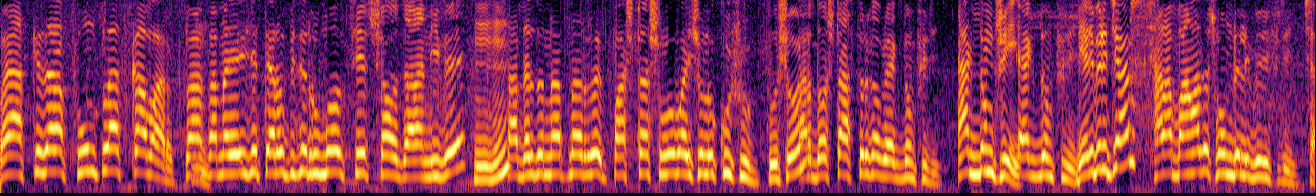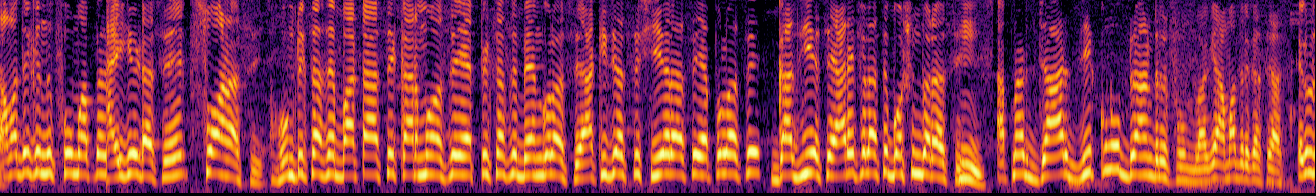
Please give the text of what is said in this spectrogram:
ভাই আজকে যারা ফোম প্লাস কাভার প্লাস আপনার এই যে তেরো পিসের রুমাল সেট সহ যারা নিবে তাদের জন্য আপনার পাঁচটা ষোলো বাই ষোলো কুসুম কুশন আর দশটা আস্তর খাবার একদম ফ্রি একদম ফ্রি একদম ফ্রি ডেলিভারি চার্জ সারা বাংলাদেশ হোম ডেলিভারি ফ্রি। আমাদের কিন্তু ফোম আপনার হাইগ্রেড আছে সোয়ান আছে হোমটেক্স আছে বাটা আছে কার্মো আছে অ্যাপেক্স আছে বেঙ্গল আছে আকিজ আছে শিয়ার আছে অ্যাপোলো আছে গাজি আছে আরএফএল আছে বসুন্ধরা আছে। আপনার যার যে কোনো ব্র্যান্ডের ফোম লাগে আমাদের কাছে আছে। এগুলো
